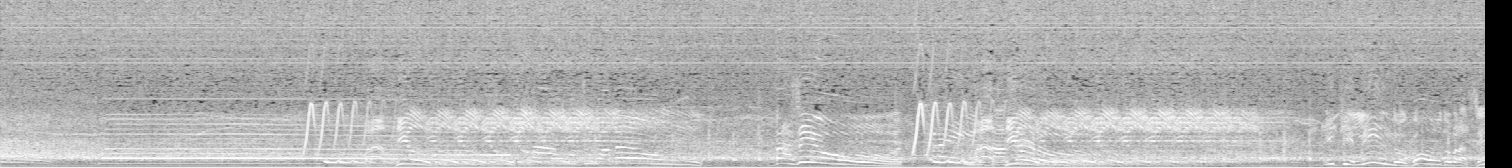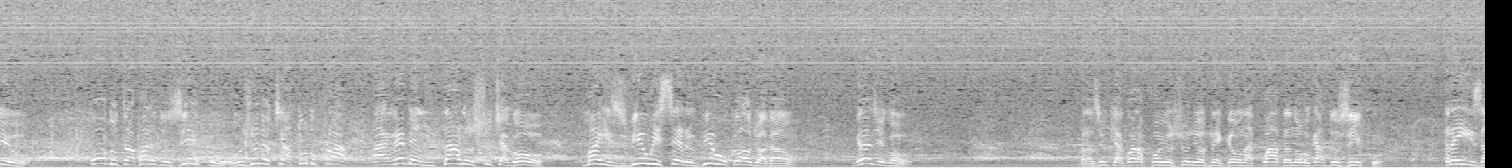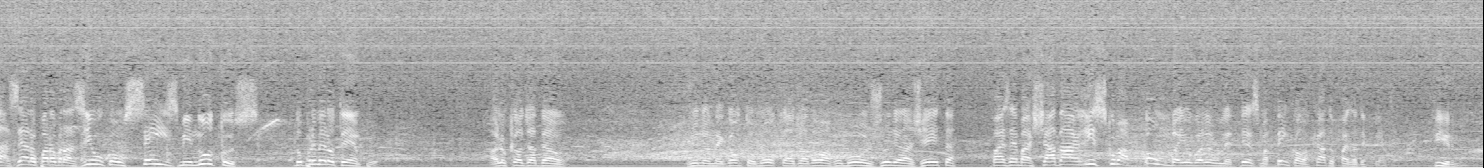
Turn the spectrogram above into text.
Brasil! todo o trabalho do Zico. O Júnior tinha tudo para arrebentar no chute a gol. mas viu e serviu o Cláudio Adão. Grande gol. Brasil que agora põe o Júnior Negão na quadra no lugar do Zico. 3 a 0 para o Brasil com 6 minutos do primeiro tempo. Olha o Cláudio Adão. Júnior Negão tomou, Cláudio Adão arrumou, Júnior ajeita, faz a embaixada, arrisca uma bomba e o goleiro Ledesma, bem colocado, faz a defesa. Firme.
